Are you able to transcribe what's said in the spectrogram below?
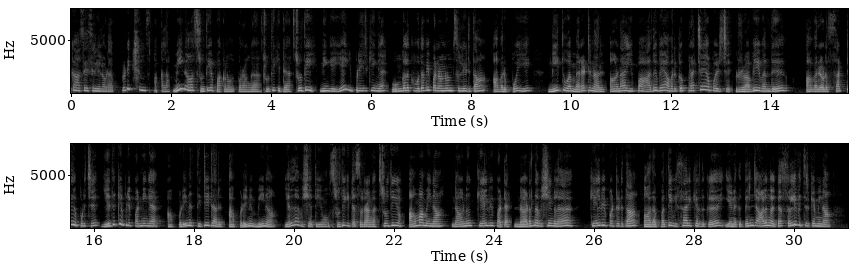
இன்னைக்கு ஆசை சீரியலோட ப்ரிடிக்ஷன்ஸ் பார்க்கலாம். மீனா ஸ்ருதிய பார்க்கணும்னு போறாங்க. ஸ்ருதி கிட்ட ஸ்ருதி நீங்க ஏன் இப்படி இருக்கீங்க? உங்களுக்கு உதவி பண்ணணும்னு சொல்லிட்டு தான் அவர் போய் நீத்துவ மிரட்டினாரு. ஆனா இப்ப அதுவே அவருக்கு பிரச்சனையா போயிடுச்சு. ரவி வந்து அவரோட சட்டையை பிடிச்சு எதுக்கு இப்படி பண்ணீங்க? அப்படின்னு திட்டிட்டாரு. அப்படின்னு மீனா எல்லா விஷயத்தையும் ஸ்ருதி கிட்ட சொல்றாங்க. ஸ்ருதியும் ஆமா மீனா நானும் கேள்விப்பட்டேன். நடந்த விஷயங்களை கேள்விப்பட்டுட்டு தான் அதை பத்தி விசாரிக்கிறதுக்கு எனக்கு தெரிஞ்ச ஆளுங்கள்ட்ட சொல்லி வச்சிருக்கேன் மீனா.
